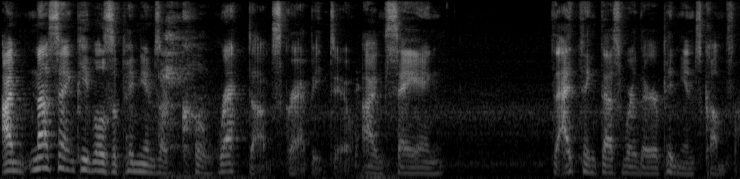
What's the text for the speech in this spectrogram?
I'm not saying people's opinions are correct on Scrappy Doo. I'm saying that I think that's where their opinions come from.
